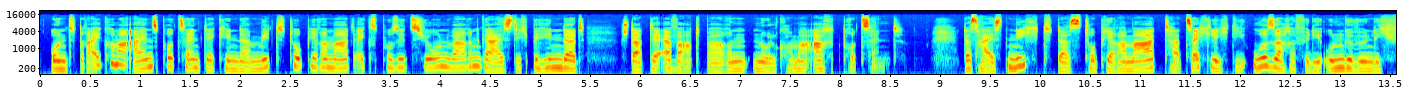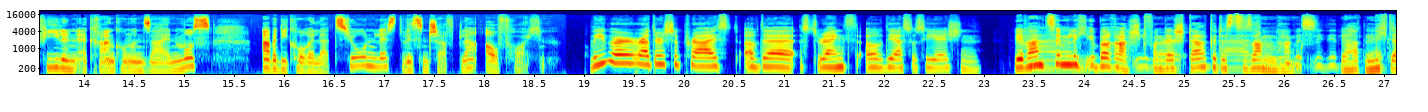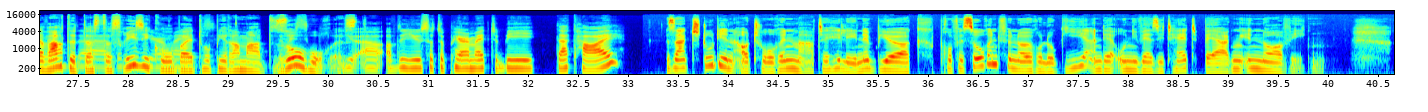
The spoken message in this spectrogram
Und 3,1 Prozent der Kinder mit Topiramat-Exposition waren geistig behindert, statt der erwartbaren 0,8 Prozent. Das heißt nicht, dass Topiramat tatsächlich die Ursache für die ungewöhnlich vielen Erkrankungen sein muss, aber die Korrelation lässt Wissenschaftler aufhorchen. We were rather surprised of the strength of the association. Wir waren ziemlich überrascht von der Stärke des uh, Zusammenhangs. Wir hatten nicht erwartet, dass das Risiko bei Topiramat so hoch ist. Sagt Studienautorin Marte Helene Björk, Professorin für Neurologie an der Universität Bergen in Norwegen.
